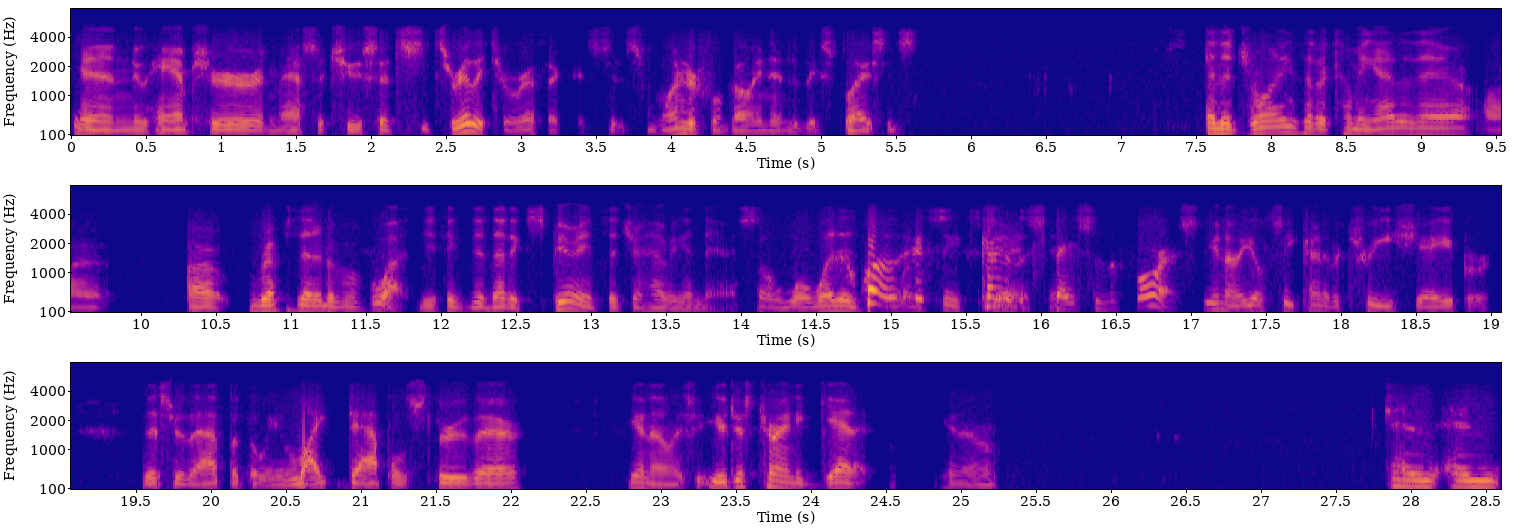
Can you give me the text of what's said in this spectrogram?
in New Hampshire and Massachusetts, it's really terrific. It's just wonderful going into these places. And the drawings that are coming out of there are are representative of what? Do you think that that experience that you're having in there? So, well, what is? Well, what it's is kind of the space of the forest. You know, you'll see kind of a tree shape or this or that, but the way light dapples through there, you know, you're just trying to get it. You know. And and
